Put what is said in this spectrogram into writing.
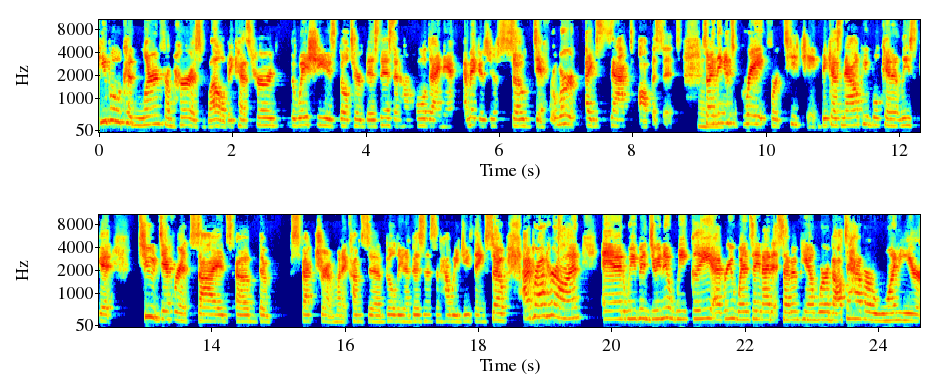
people could learn from her as well because her the way she has built her business and her whole dynamic is just so different we're exact opposites mm-hmm. so i mm-hmm. think it's great for teaching because now people can at least get two different sides of the spectrum when it comes to building a business and how we do things. So I brought her on and we've been doing it weekly every Wednesday night at 7 p.m. We're about to have our one year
